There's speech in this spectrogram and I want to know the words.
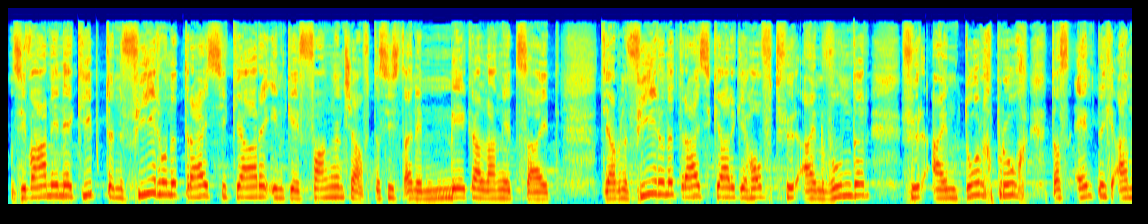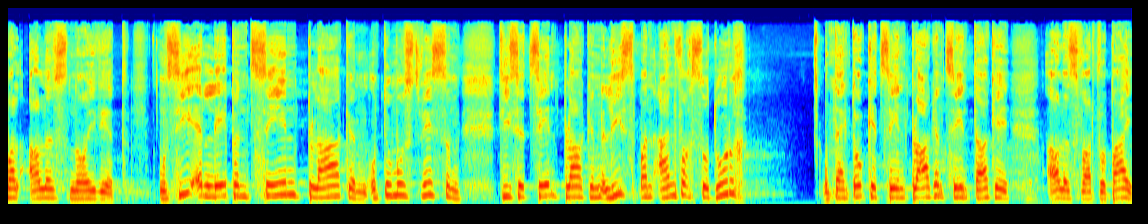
Und sie waren in Ägypten 430 Jahre in Gefangenschaft. Das ist eine mega lange Zeit. Die haben 430 Jahre gehofft für ein Wunder, für einen Durchbruch, dass endlich einmal alles neu wird. Und sie erleben zehn Plagen. Und du musst wissen, diese zehn Plagen liest man einfach so durch und denkt, okay, zehn Plagen, zehn Tage, alles war vorbei.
